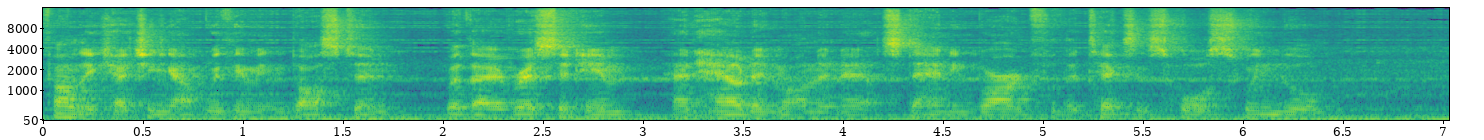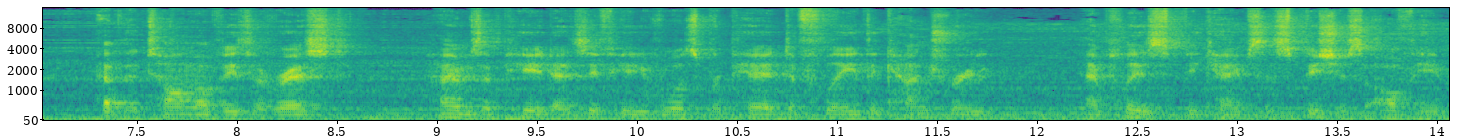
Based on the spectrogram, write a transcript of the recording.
finally catching up with him in Boston, where they arrested him and held him on an outstanding warrant for the Texas horse swindle. At the time of his arrest, Holmes appeared as if he was prepared to flee the country, and police became suspicious of him.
